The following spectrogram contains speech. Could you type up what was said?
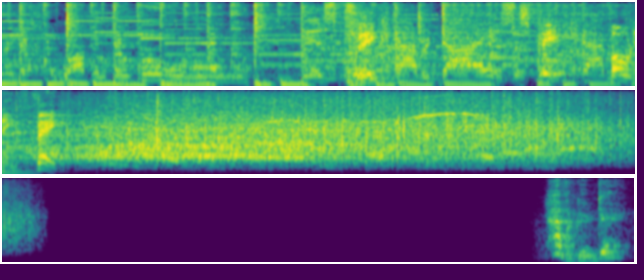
Walking through this Fake. paradise. It's fake, phony, fake. Have a good day.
